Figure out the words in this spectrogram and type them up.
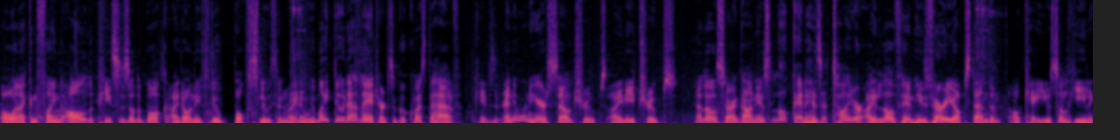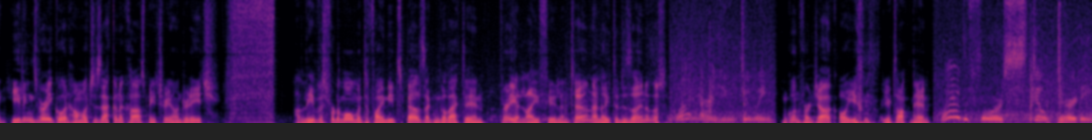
Oh, and I can find all the pieces of the book. I don't need to do book sleuthing right now. We might do that later. It's a good quest to have. Okay, does anyone here sell troops? I need troops. Hello, Sargonius. Look at his attire. I love him. He's very upstanding. Okay, you sell healing. Healing's very good. How much is that going to cost me? 300 each? I'll leave it for the moment. If I need spells, I can go back to him. Very alive feeling town. I like the design of it. What are you doing? I'm going for a jog. Oh, you, you're talking to him. Why are the floors still dirty?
